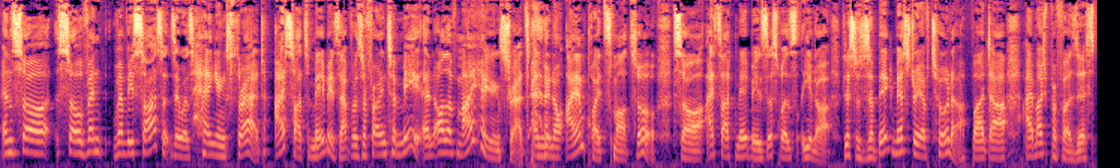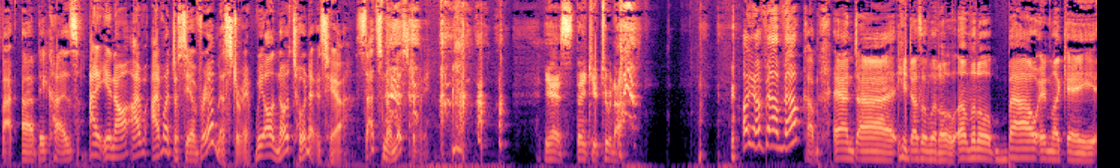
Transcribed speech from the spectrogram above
and so so when when we saw that there was hanging thread, I thought maybe that was referring to me and all of my hanging threads, and you know I am quite small too, so I thought maybe this was you know this was a big mystery of Tuna, but uh, I much prefer this uh, because I you know I I want to see a real mystery. We all know Tuna is here. That's no mystery. Yes, thank you, Tuna. oh, you're very welcome. And uh, he does a little a little bow and like a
